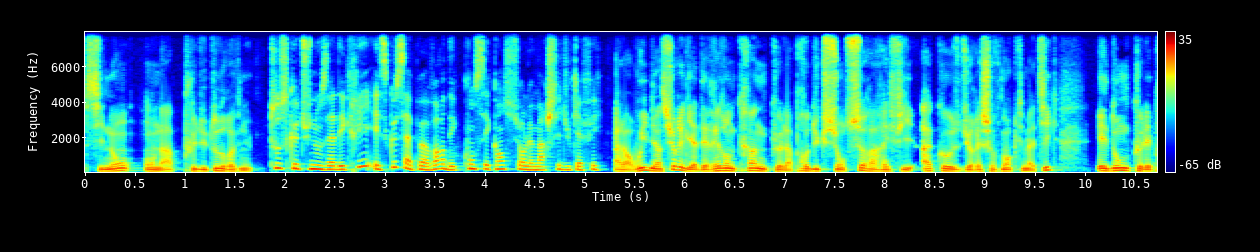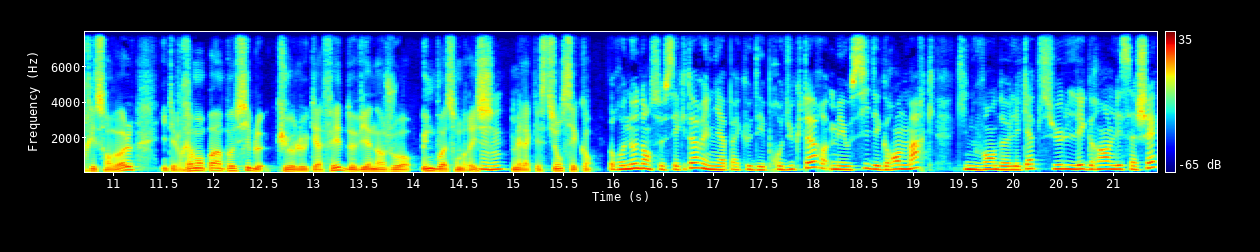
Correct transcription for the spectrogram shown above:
sinon on n'a plus du tout de revenus. Tout ce que tu nous as décrit, est-ce que ça peut avoir des conséquences sur le marché du café? Alors oui, bien sûr, il y a des raisons de craindre que la production se raréfie à cause du réchauffement climatique et donc que les prix s'envolent. Il n'est vraiment pas impossible que le café devienne un jour une boisson de riche, Mhm. mais la question c'est quand. Renaud, dans ce secteur, il n'y a pas que des producteurs, mais aussi des grandes marques qui nous vendent les capsules, les grains, les sachets.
